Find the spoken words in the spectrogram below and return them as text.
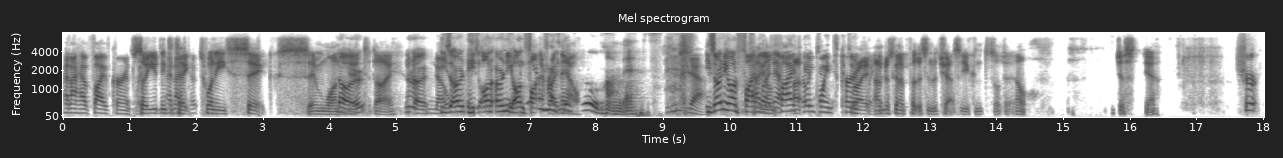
and I have five currently. So you'd need to And take took- 26 in one No. hit to die. No, no, No. he's on, he's on only on five right now. On this. yeah, He's only on five Hang right on. now. five Uh, hit points Right, currently. Right, I'm just going to put this in the chat so you can sort it out. Just, yeah. Sure.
